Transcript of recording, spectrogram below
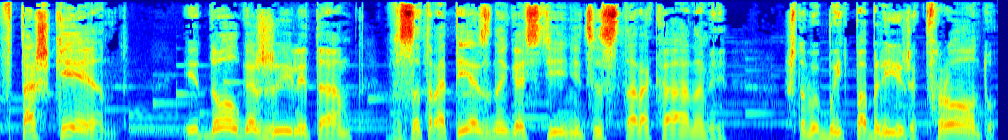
в Ташкент. И долго жили там, в затрапезной гостинице с тараканами, чтобы быть поближе к фронту,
